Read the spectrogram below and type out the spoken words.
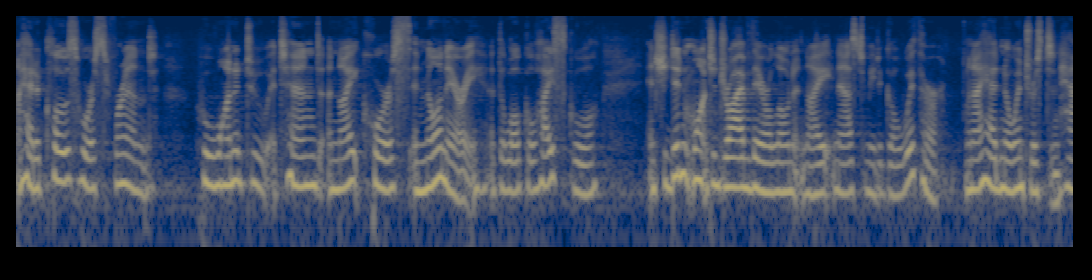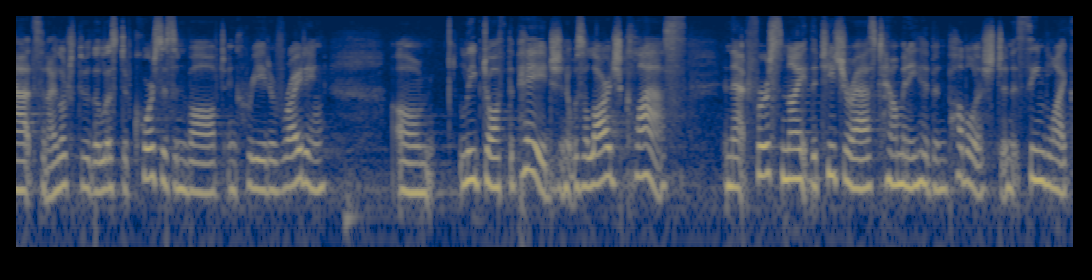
I had a clothes horse friend who wanted to attend a night course in millinery at the local high school, and she didn't want to drive there alone at night and asked me to go with her. And I had no interest in hats, and I looked through the list of courses involved in creative writing, um, leaped off the page, and it was a large class. And that first night, the teacher asked how many had been published, and it seemed like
